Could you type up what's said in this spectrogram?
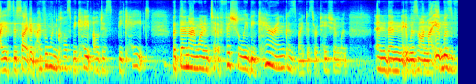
I decided everyone calls me Kate, I'll just be Kate. But then I wanted to officially be Karen because my dissertation was, and then it was on my, it was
